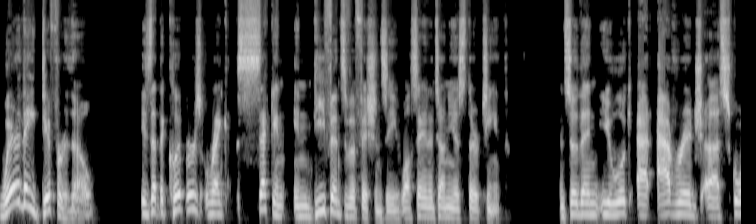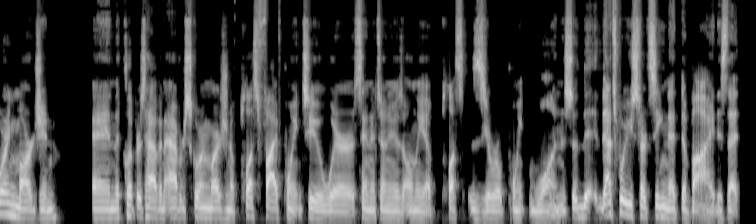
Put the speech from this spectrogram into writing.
Where they differ, though, is that the Clippers rank second in defensive efficiency, while San Antonio is 13th. And so then you look at average uh, scoring margin, and the Clippers have an average scoring margin of plus 5.2, where San Antonio is only a plus 0.1. So th- that's where you start seeing that divide is that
